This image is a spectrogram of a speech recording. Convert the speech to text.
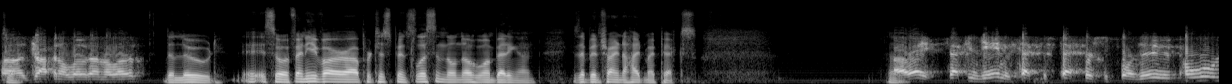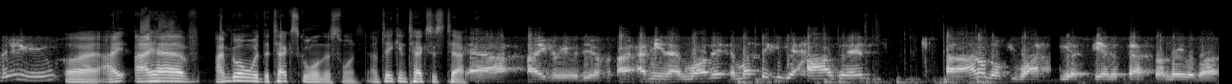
Uh, dropping a load on the load? The load. So if any of our uh, participants listen, they'll know who I'm betting on because I've been trying to hide my picks. All right, second game is Texas Tech versus Purdue. Purdue. All right, I, I have I'm going with the Tech school in this one. I'm taking Texas Tech. Yeah, I agree with you. I, I mean, I love it. Unless they can get Haas in, uh, I don't know if you watched ESPN this past Sunday with uh,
